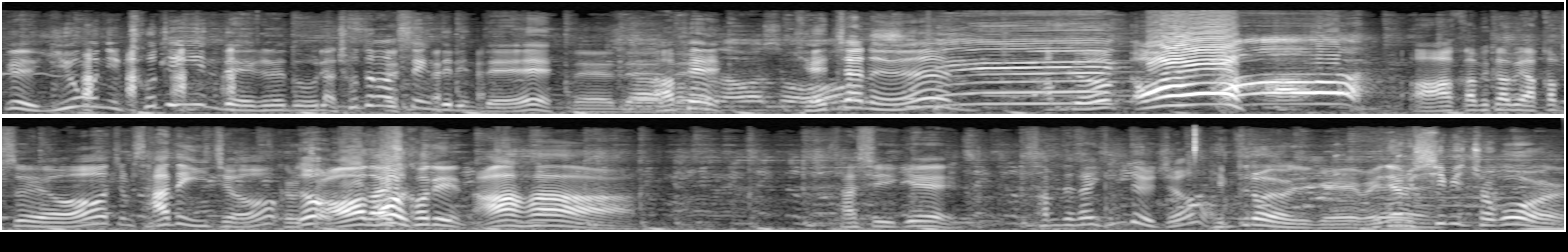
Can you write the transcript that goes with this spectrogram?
그 이용호님 초딩인데 그래도 우리 초등학생들인데 네, 네. 자, 앞에 나와서 개짜는 슈팅! 방금 어! 아! 아 까비 까비 아깝어요. 지금 4대 2죠. 그렇죠. 아, nice cut in. 아하. 다시 이게 3대 4 힘들죠. 힘들어요, 이게. 왜냐면 네. 12초고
